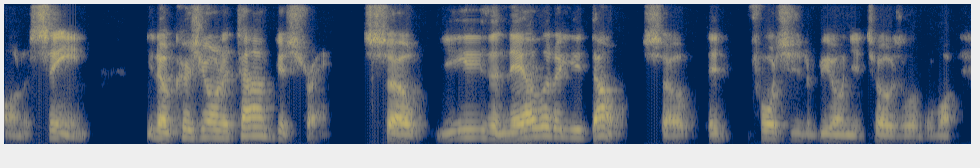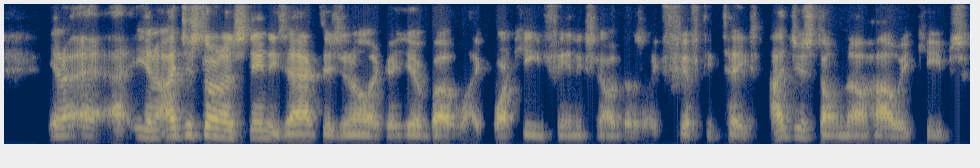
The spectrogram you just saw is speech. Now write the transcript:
on a scene, you know, because you're on a time constraint. So you either nail it or you don't. So it forces you to be on your toes a little bit more. You know, I, you know, I just don't understand these actors. You know, like I hear about like Joaquin Phoenix, you know, does like 50 takes. I just don't know how he keeps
